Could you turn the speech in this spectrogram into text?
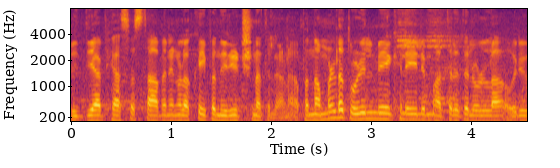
വിദ്യാഭ്യാസ സ്ഥാപനങ്ങളൊക്കെ ഇപ്പോൾ നിരീക്ഷണത്തിലാണ്. അപ്പം നമ്മളുടെ തൊഴിൽ മേഖലയിലും അത്തരത്തിലുള്ള ഒരു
